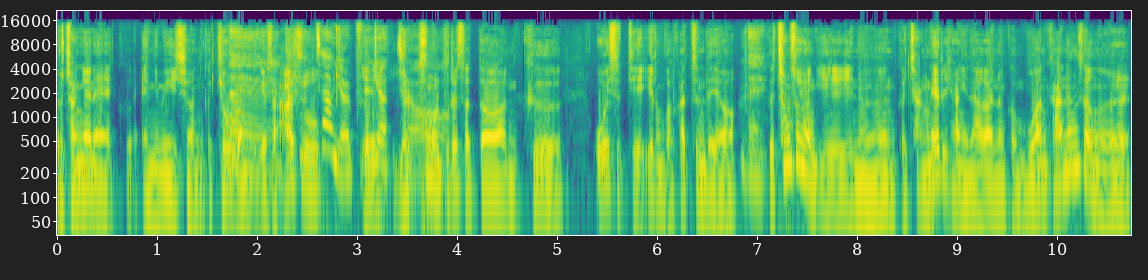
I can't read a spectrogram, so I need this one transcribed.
요 작년에 그 애니메이션 그 겨울왕국에서 네, 아주 열풍이었죠. 예, 열풍을 부렸었던 그 OST의 이름과 같은데요. 네. 그 청소년기는 그 장래를 향해 나가는 그 무한 가능성을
